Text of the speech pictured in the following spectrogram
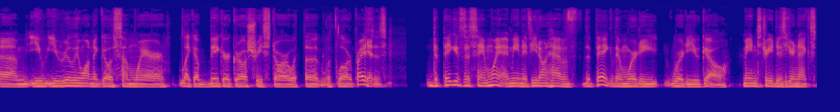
Um, you you really want to go somewhere like a bigger grocery store with the with lower prices. Get, the pig is the same way. I mean, if you don't have the pig, then where do you where do you go? Main Street is your next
